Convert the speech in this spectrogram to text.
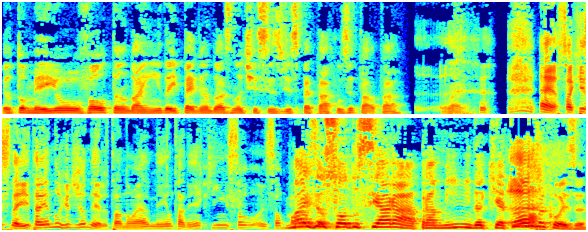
eu tô meio voltando ainda e pegando as notícias de espetáculos e tal, tá? Vai. É, só que isso daí tá no Rio de Janeiro, tá? Não, é, nem, tá nem aqui em São, em São Paulo. Mas eu sou do Ceará, pra mim daqui é tudo a mesma coisa.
